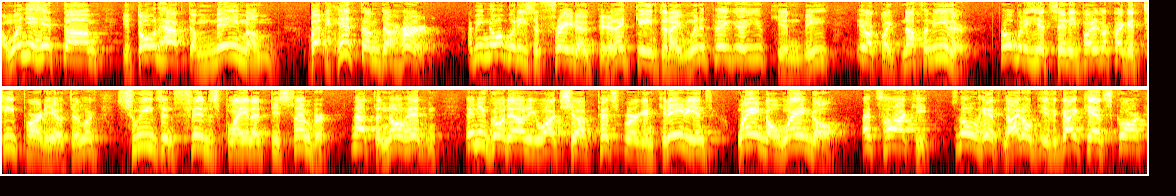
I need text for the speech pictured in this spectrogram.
And when you hit them, you don't have to maim them, but hit them to hurt. I mean, nobody's afraid out there. That game tonight, Winnipeg, are you kidding me? They look like nothing either. Nobody hits anybody. Look like a tea party out there. Look, Swedes and Finns playing at December. Nothing, no hitting. Then you go down and you watch uh, Pittsburgh and Canadiens, wangle, wangle. That's hockey. There's no hitting. I don't. If a guy can't score,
